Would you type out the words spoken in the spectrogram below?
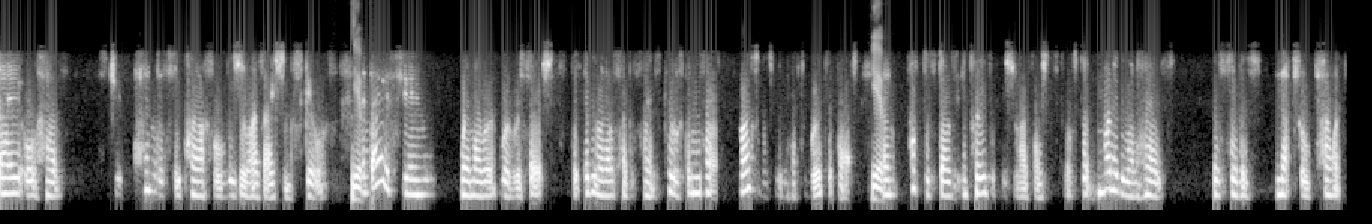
they all have stupendously powerful visualization skills. Yep. And they assume when they were, were researched that everyone else had the same skills. But in fact, most of us really have to work at that. Yep. And practice does improve the visualization skills, but not everyone has the sort of natural talents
